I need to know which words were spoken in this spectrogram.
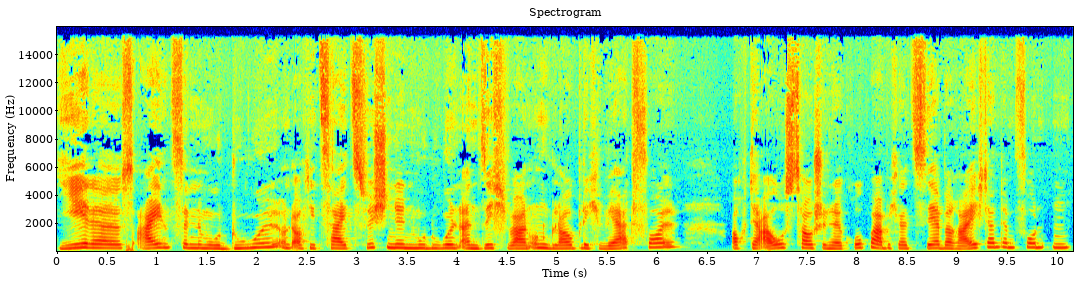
jedes einzelne Modul und auch die Zeit zwischen den Modulen an sich waren unglaublich wertvoll. Auch der Austausch in der Gruppe habe ich als sehr bereichernd empfunden.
